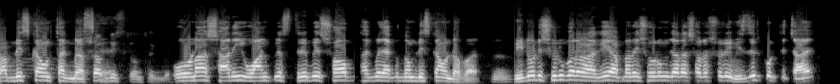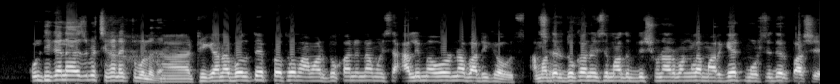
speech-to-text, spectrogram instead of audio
সব ডিসকাউন্ট থাকবে সব ডিসকাউন্ট থাকবে। ওড়না sari one piece three piece সব থাকবে একদম ডিসকাউন্ট অফার ভিডিওটি শুরু করার আগে আপনার এই শোরুম যারা সরাসরি ভিজিট করতে চায় কোন ঠিকানায় আসবে ঠিকানা একটু বলে দেন। ঠিকানা বলতে প্রথম আমার দোকানের নাম হয়েছে আলিমা ওরনা বাটিক হাউস। আমাদের দোকান হয়েছে মাধবদী সোনার বাংলা মার্কেট মসজিদের পাশে।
